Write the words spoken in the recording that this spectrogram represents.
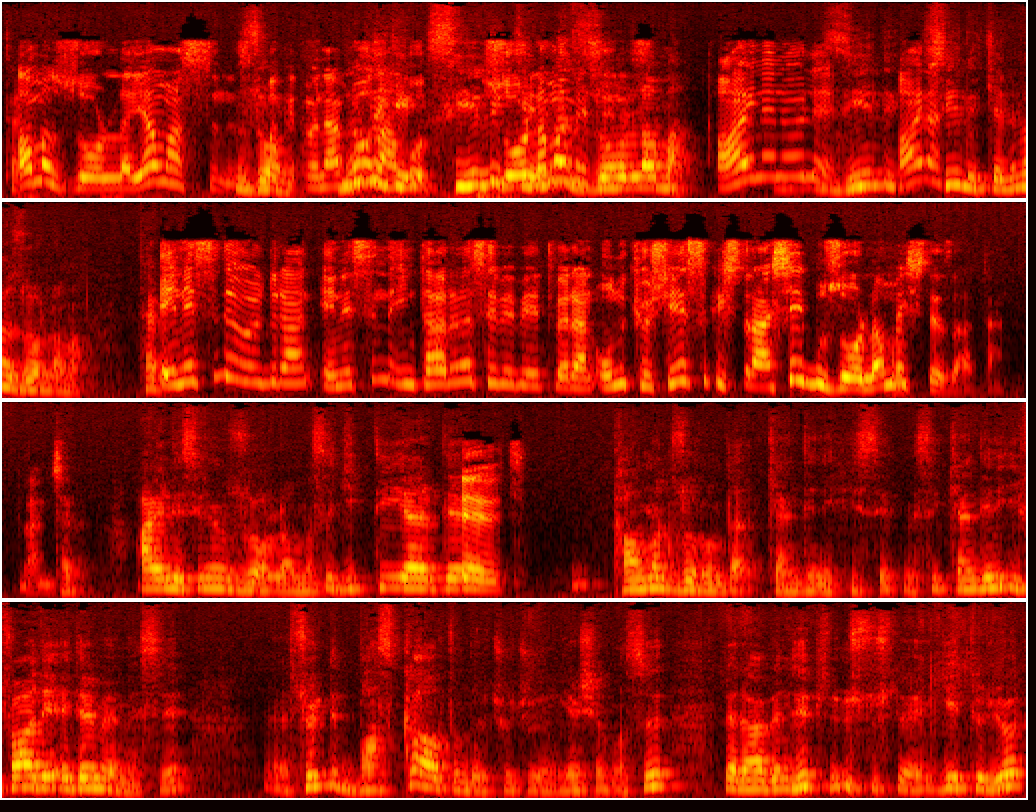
Tabii. Ama zorlayamazsınız. Zor. Bakın önemli Buradaki olan bu. Zorlama meselesi. Zorlama. Aynen öyle. Zihirli, Aynen. sihirli kelime zorlama. Tabii. Enes'i de öldüren, Enes'in de intiharına sebebiyet veren, onu köşeye sıkıştıran şey bu zorlama işte zaten bence. Tabii. Ailesinin zorlaması, gittiği yerde evet. kalmak zorunda kendini hissetmesi, kendini ifade edememesi, e, sürekli baskı altında çocuğun yaşaması beraberinde hepsini üst üste getiriyor.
